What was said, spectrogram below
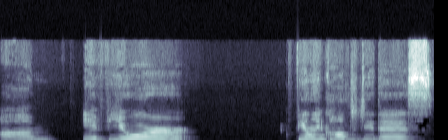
Um, if you're feeling called to do this,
